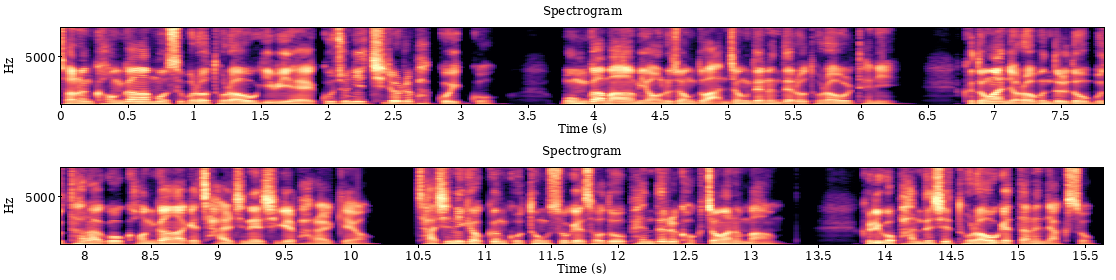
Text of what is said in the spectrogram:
저는 건강한 모습으로 돌아오기 위해 꾸준히 치료를 받고 있고 몸과 마음이 어느 정도 안정되는 대로 돌아올 테니 그동안 여러분들도 무탈하고 건강하게 잘 지내시길 바랄게요. 자신이 겪은 고통 속에서도 팬들을 걱정하는 마음, 그리고 반드시 돌아오겠다는 약속.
